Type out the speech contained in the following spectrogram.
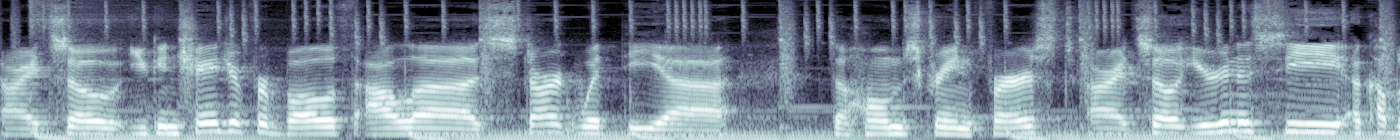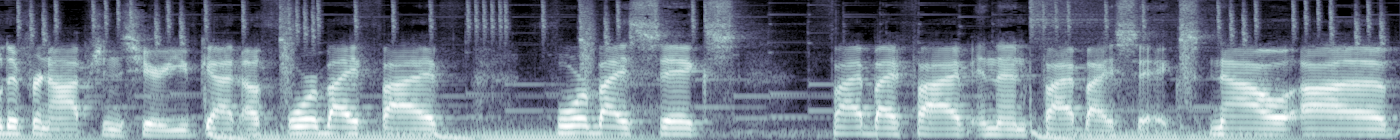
All right, so you can change it for both. I'll uh, start with the, uh, the home screen first. All right, so you're gonna see a couple different options here. You've got a four by five, four by six, five by five, and then five by six. Now, uh,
